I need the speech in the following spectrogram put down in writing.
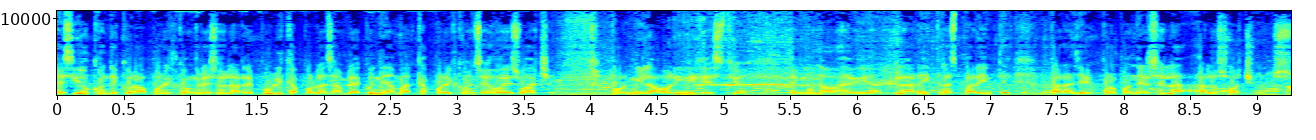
He sido condecorado por el Congreso de la República, por la Asamblea de Cundinamarca, por el Consejo de Soacha, por mi labor y mi gestión. Tengo una hoja de vida clara y transparente para proponérsela a los soachunos.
